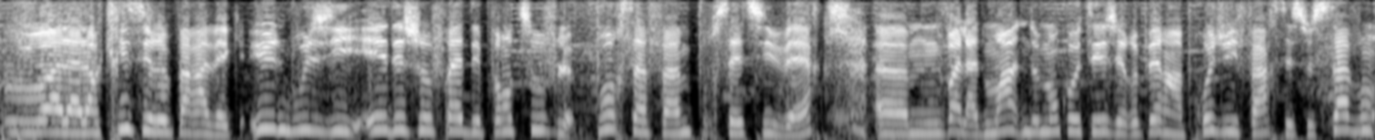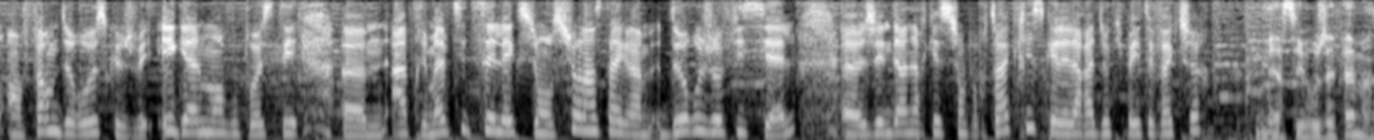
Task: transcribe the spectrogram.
Voilà, alors Chris il repart avec une bougie et des chaufferettes, des pantoufles pour sa femme pour cet hiver. Euh, voilà, moi de mon côté j'ai repéré un produit phare, c'est ce savon en forme de rose que je vais également vous poster après ma petite sélection sur l'Instagram de Rouge Officiel. j'ai une dernière question pour toi, Chris. Quelle est la radio qui paye tes factures? Merci Rouge FM.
